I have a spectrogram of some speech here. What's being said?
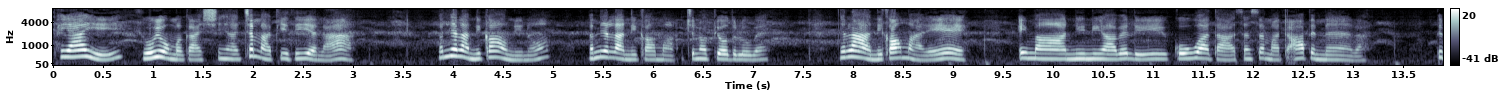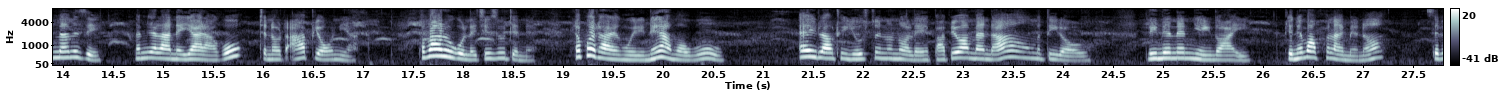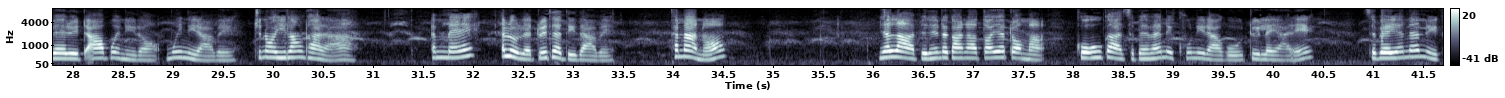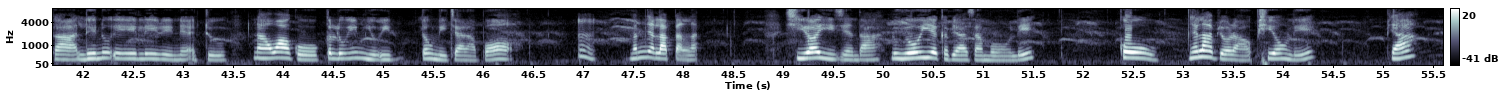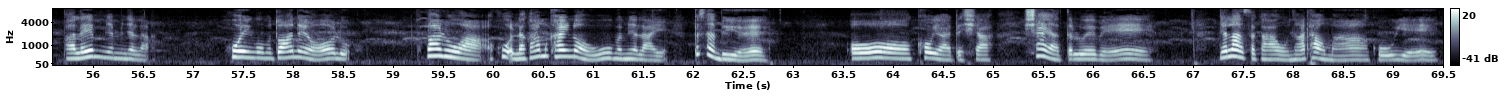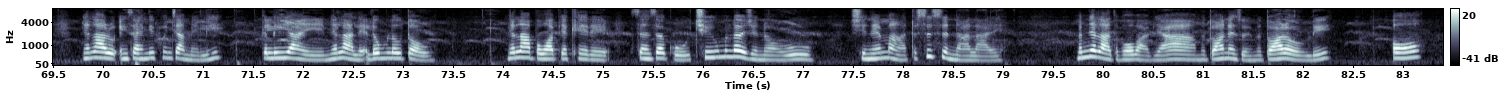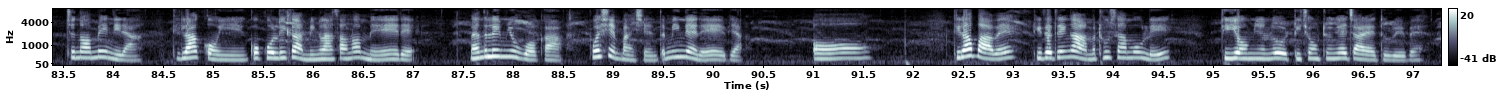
ဖះရေရိုးရုံမကရှင်ဟာချက်မှပြည့်သေးရဲ့လားမမျက်လာနေကောင်းအောင်နေနော် မမျက်လာနေကောင်းမှကျွန်တော်ပြောသလိုပဲမျက်လာနေကောင်းပါတယ်အိမ်မှာနေနေရပဲလေကိုဦးကသာဆန်းဆက်မှာတအားပင်မရလားပင်မမစေမမျက်လာနဲ့ရတာကိုကျွန်တော်တအားပြောနေရဘဘတို့ကိုလည်းကျေးဇူးတင်တယ်လက်ဖွဲ့ထားတဲ့ငွေတွေနဲ့ရမဟုတ်ဘူးအဲ့ဒီလောက်ထိရိုးစွန်းလို့တော့လဲဘာပြောရမှန်းတောင်မသိတော့ဘူးလင်းနေနဲ့ငြိမ်သွားပြီပြင်းထဲမှာဖွင့်လိုက်မယ်နော်စပယ်တွေတအားပွင့်နေတော့မှုန့်နေတာပဲကျွန်တော်ရီလောင်းထားတာအမဲအဲ့လိုလဲတွေးထက်သေးတာပဲခဏနော် မျက်လာပြင်းတကာနာတော့ရတော့မှကိုဦးကစပယ်မန်းတွေခူးနေတာကိုတွေ့လိုက်ရတယ်စပယ်ရနန်းတွေကလင်းနုအေးအေးလေးတွေနဲ့အတူနှာဝကိုကလူဤမြူဤလုံနေကြတာပေါ့อืมမမျက်လာပန်လိုက်ရီတော့ရီကျင်သားလူရိုးကြီးရဲ့ကြပြစံပုံကိုလေကိုဦးမျက်လာပြောတာကိုဖြေအောင်လေဗျာဘာလဲမျက်မျက်လားဟိုအိမ်ကိုမသွားနဲ့ရောလို့ဖဖတို့ကအခုအလကားမခိုင်းတော့ဘူးမမျက်လားရဲ့ပတ်စံပေးရဲ့ ဩခုတ်ရတခြားရှာရတလွဲပဲမျက်လာစကားကိုနားထောင်ပါကိုဦးရဲ့မျက်လာတို့အိမ်ဆိုင်လေးဖွင့်ကြမယ်လေကလေးရရင်မျက်လာလည်းအလုံးမလုံးတော့ဘူးမျက်လာဘဝပြတ်ခဲ့တဲ့ဆန်ဆက်ကိုချေဦးမလွတ်ကျင်တော့ဘူးရှင်ထဲမှာတဆစ်စစ်နာလာတယ်မမျက်လာသဘောပါဗျာမသွားနဲ့ဆိုရင်မသွားတော့ဘူးလေဩကျွန်တော်မေ့နေတာဒီလကုန်ရင်ကိုကိုလေးကမင်္ဂလာဆောင်တော့မယ်တဲ့မန္တလေးမြို့ပေါ်ကပွဲရှင်ပိုင်ရှင်တမိနဲ့တဲ့ဗျ။အော် ဒီတော့ပါပဲဒီသတဲ့င်းကမထူးဆန်းမှုလေဒီယုံမြင်လို့ဒီချုံထွင်ခဲ့ကြတဲ့သူတွေပဲ။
